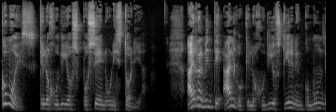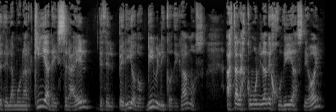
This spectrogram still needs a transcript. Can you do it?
¿cómo es que los judíos poseen una historia? ¿Hay realmente algo que los judíos tienen en común desde la monarquía de Israel, desde el período bíblico, digamos, hasta las comunidades judías de hoy?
